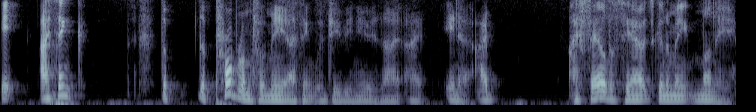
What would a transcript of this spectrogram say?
it. I think the the problem for me, I think, with GB News, I, I you know, I I fail to see how it's going to make money.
